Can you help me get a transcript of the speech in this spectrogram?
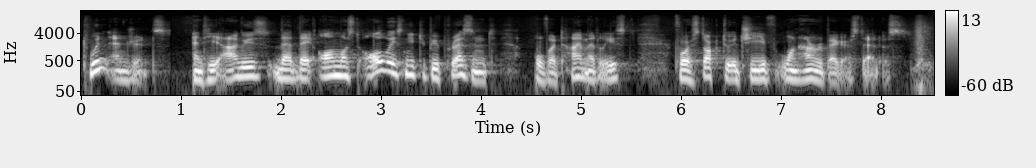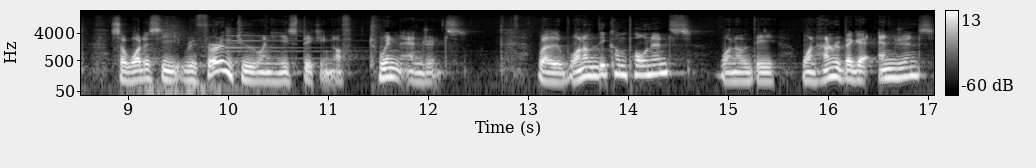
twin engines. And he argues that they almost always need to be present, over time at least, for a stock to achieve 100 bagger status. So what is he referring to when he's speaking of twin engines? Well, one of the components, one of the 100 bagger engines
